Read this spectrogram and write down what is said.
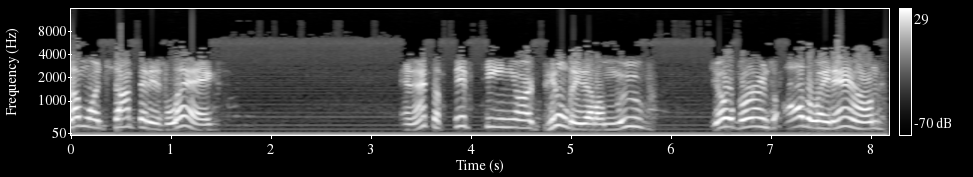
someone chopped at his legs, and that's a 15-yard penalty that'll move Jo Byrns all the way down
